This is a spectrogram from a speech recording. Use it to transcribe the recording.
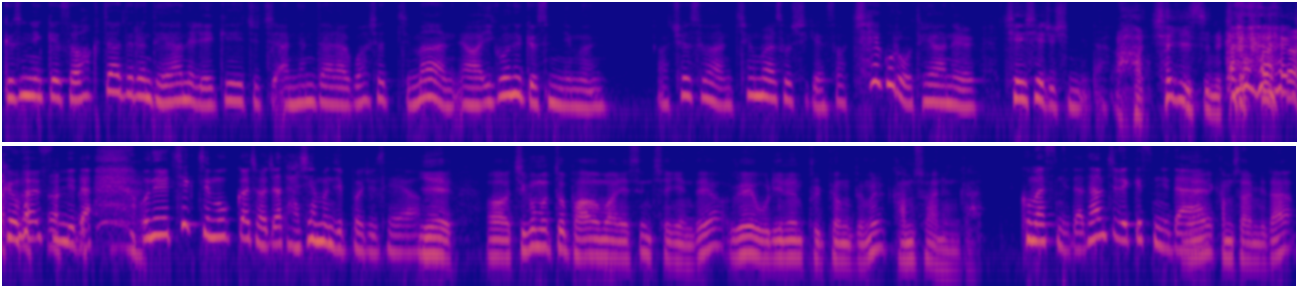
교수님께서 학자들은 대안을 얘기해주지 않는다라고 하셨지만 아, 이건우 교수님은 아, 최소한 책말 소식에서 책으로 대안을 제시해 주십니다. 아, 책이 있으니까. 고맙습니다. 오늘 책 제목과 저자 다시 한번 짚어주세요. 예, 어, 지금은 또 바우만이 쓴 책인데요. 왜 우리는 불평등을 감수하는가. 고맙습니다. 다음 주 뵙겠습니다. 네, 감사합니다.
